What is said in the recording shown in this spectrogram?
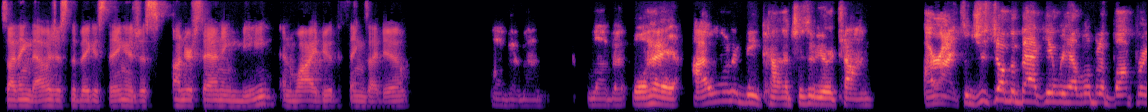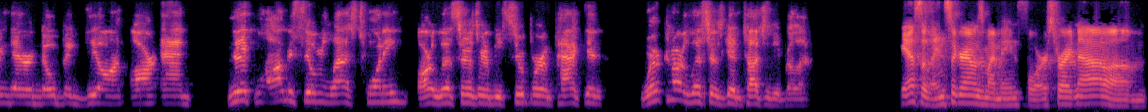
So I think that was just the biggest thing is just understanding me and why I do the things I do. Love it, man. Love it. Well, hey, I want to be conscious of your time. All right. So just jumping back in, we have a little bit of buffering there. No big deal on our end. Nick, well, obviously over the last 20, our listeners are going to be super impacted. Where can our listeners get in touch with you, brother? Yeah, so Instagram is my main force right now. Um,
